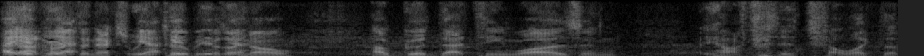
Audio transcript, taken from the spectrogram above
That it- hurt yeah. the next week Yeah, too, it- it- because yeah. I know how good that team was, and you know, it felt like the,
